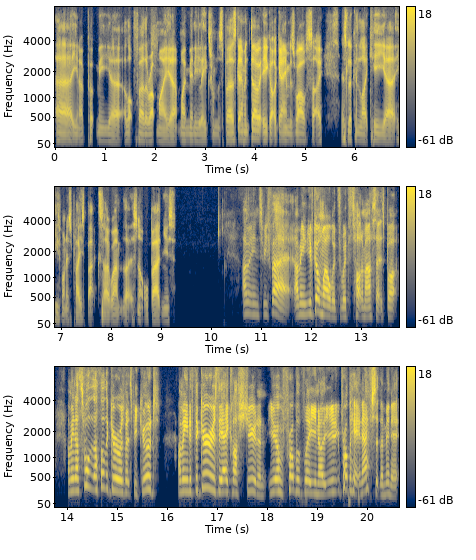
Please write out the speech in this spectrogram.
uh, you know put me uh, a lot further up my uh, my mini leagues from the Spurs game. And Doherty got a game as well, so it's looking like he uh, he's won his place back. So um, look, it's not all bad news. I mean, to be fair, I mean you've done well with with Tottenham assets, but I mean that's what I thought the Guru was meant to be good. I mean, if the Guru is the A class student, you're probably you know you're probably hitting Fs at the minute.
